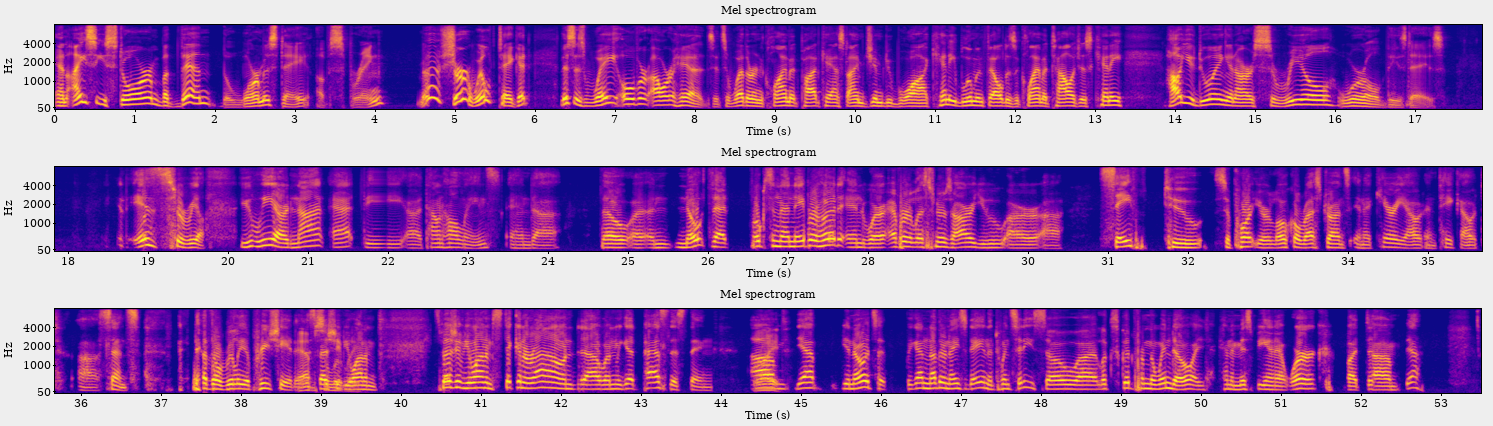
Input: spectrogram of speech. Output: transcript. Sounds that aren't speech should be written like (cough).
An icy storm, but then the warmest day of spring? Uh, sure, we'll take it. This is Way Over Our Heads. It's a weather and climate podcast. I'm Jim du Bois. Kenny Blumenfeld is a climatologist. Kenny, how are you doing in our surreal world these days? It is surreal. You, we are not at the uh, town hall lanes, and uh, though uh, a note that folks in that neighborhood and wherever listeners are, you are uh, safe to support your local restaurants in a carry out and takeout uh, sense. (laughs) They'll really appreciate it, Absolutely. especially if you want them, especially if you want them sticking around uh, when we get past this thing. Um, Right. Yeah, you know, it's a we got another nice day in the Twin Cities, so uh, it looks good from the window. I kind of miss being at work, but um, yeah,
